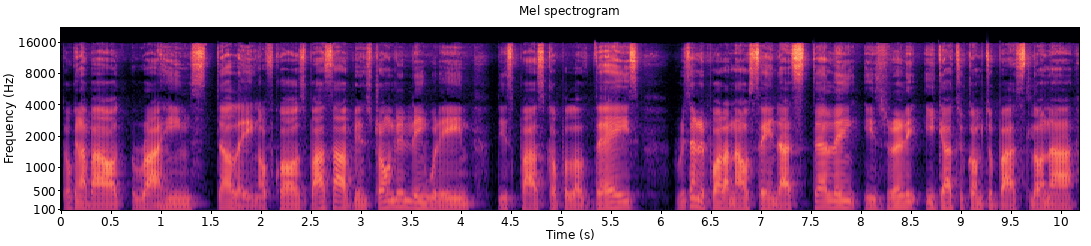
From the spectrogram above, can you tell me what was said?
talking about Raheem Sterling. Of course, Barca have been strongly linked with him these past couple of days. Recent reports are now saying that Sterling is really eager to come to Barcelona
